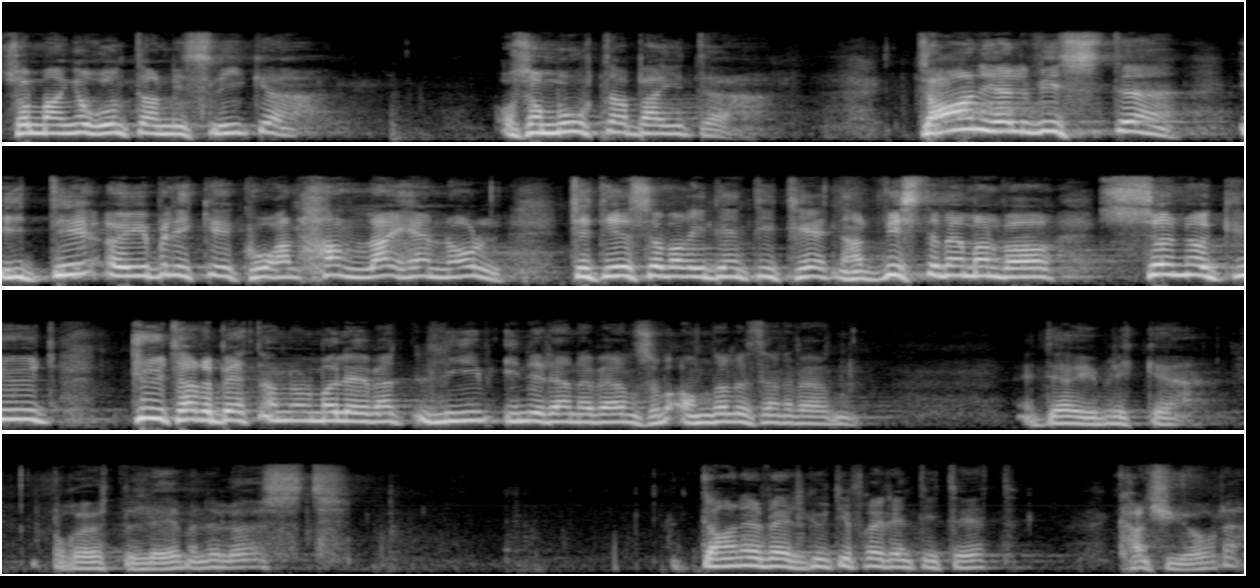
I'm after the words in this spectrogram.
som mange rundt han misliker, og som motarbeider. Daniel visste i det øyeblikket hvor han handla i henhold til det som var identiteten Han visste hvem han var. Sønn av Gud, Gud hadde bedt ham om å leve et liv inn i denne verden som annerledes denne verden. I det øyeblikket brøt levende løst. Daniel velger ut ifra identitet. Kan ikke gjøre det.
